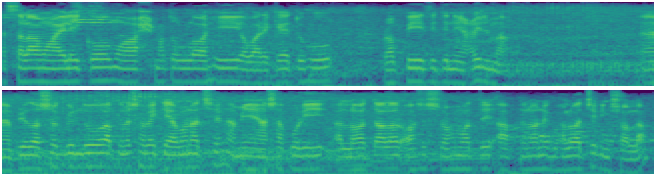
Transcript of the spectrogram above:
আসসালামু আলাইকুম ওরহমতুল্লাহি ওবরাকাতুহু রব্বি জিদিনি ইলমা প্রিয় দর্শকবৃন্দু আপনারা সবাই কেমন আছেন? আমি আশা করি আল্লাহ তাআলার অশেষ রহমতে আপনারা অনেক ভালো আছেন ইনশাল্লাহ আহ,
